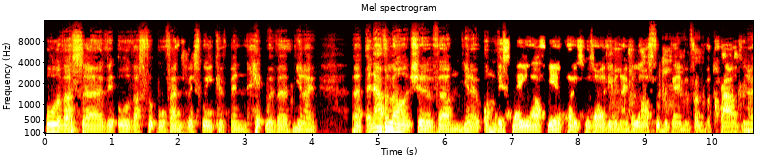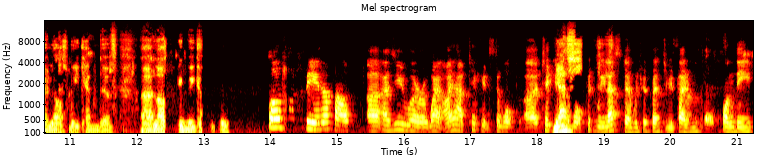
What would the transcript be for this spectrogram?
all of us, uh, the, all of us football fans this week have been hit with a, you know, uh, an avalanche of, um, you know, on this day last year post was either, you know, the last football game in front of a crowd, you know, last weekend of, uh, last week of football. well, funnily enough, Al, uh, as you were aware, I had tickets to what uh, tickets Yes. to Watford v Leicester, which was meant to be played on, on the.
